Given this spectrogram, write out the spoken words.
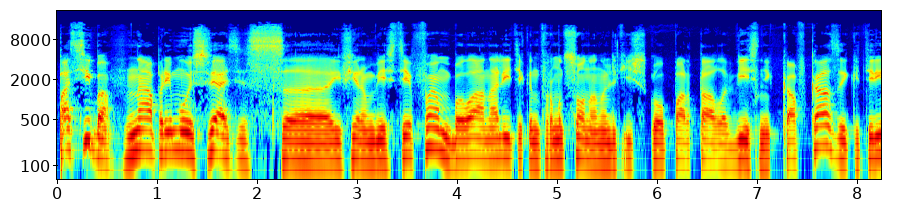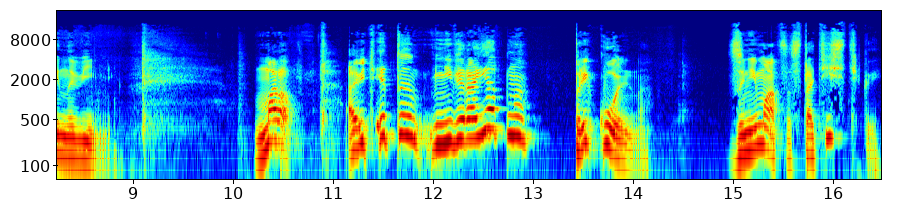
Спасибо. На прямой связи с э, эфиром Вести ФМ была аналитик информационно-аналитического портала «Вестник Кавказа» Екатерина Винник. Марат, а ведь это невероятно прикольно заниматься статистикой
